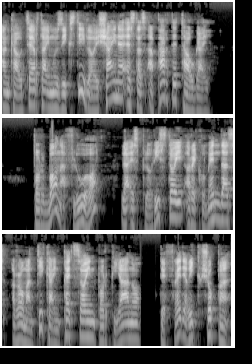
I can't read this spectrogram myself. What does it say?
Ancau certai music stiloi shaine estas aparte taugai. Por bona fluo, la esploristoi recomendas romanticain pezzoin por piano de Frédéric Chopin.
